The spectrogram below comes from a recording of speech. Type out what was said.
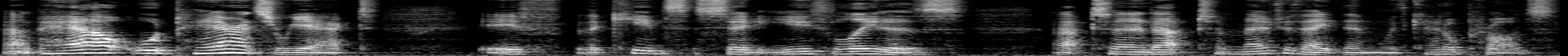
Um, how would parents react if the kids said youth leaders uh, turned up to motivate them with cattle prods?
